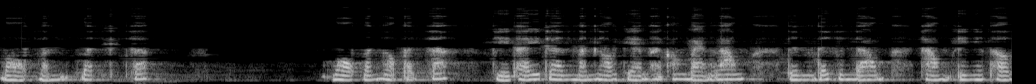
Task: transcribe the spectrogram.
một mảnh bạch sắc. một mảnh ngọc bạch sắc, chỉ thấy trên mảnh ngọc chạm hai con bàn long, tinh tế sinh động, trông y như thật.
